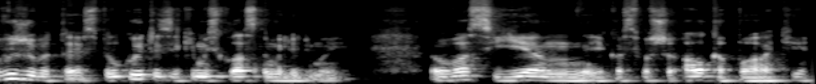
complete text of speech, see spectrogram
Ви живете, спілкуєтесь з якимись класними людьми. У вас є якась ваша алкапаті,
